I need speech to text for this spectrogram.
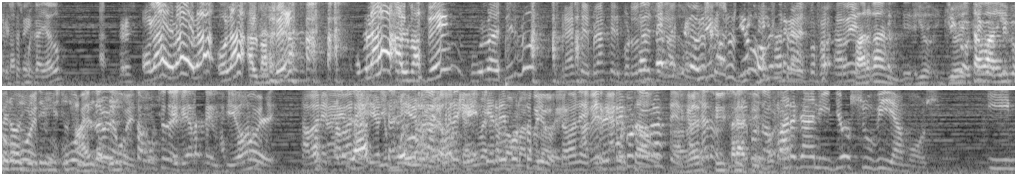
¿Estás muy callado? hola, hola, hola, hola, almacén. hola, almacén. ¿Puedo decirlo? Blaster, Blaster, ¿por dónde has llegado? Fargan, yo, yo estaba ahí, pero yo te he visto subir a ti. Me gusta mucho desviar la atención. Chavales, chavales, he reportado yo, chavales. A ver, ¿qué ha reportado Blaster? Fargan y yo subíamos y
